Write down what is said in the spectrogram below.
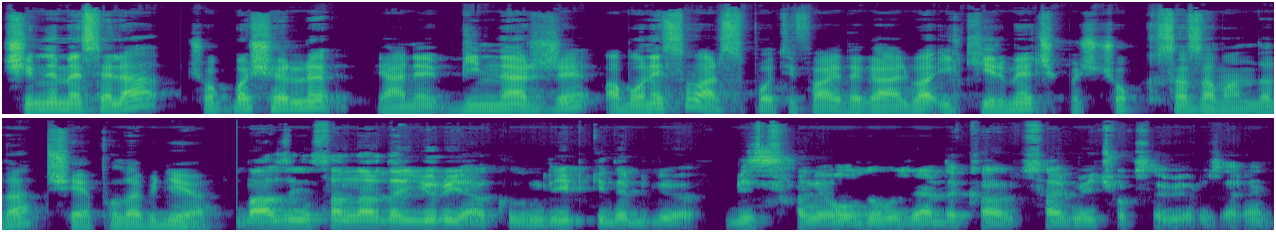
Şimdi mesela çok başarılı yani binlerce abonesi var Spotify'da galiba. İlk 20'ye çıkmış. Çok kısa zamanda da şey yapılabiliyor. Bazı insanlar da yürü ya kulum deyip gidebiliyor. Biz hani olduğumuz yerde kal saymayı çok seviyoruz herhalde.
